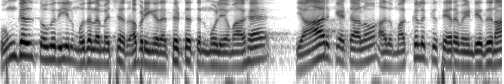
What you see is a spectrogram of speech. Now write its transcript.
உங்கள் தொகுதியில் முதலமைச்சர் அப்படிங்கிற திட்டத்தின் மூலியமாக யார் கேட்டாலும் அது மக்களுக்கு சேர வேண்டியதுனா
